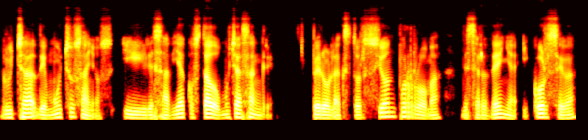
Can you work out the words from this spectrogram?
lucha de muchos años y les había costado mucha sangre, pero la extorsión por Roma de Cerdeña y Córcega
